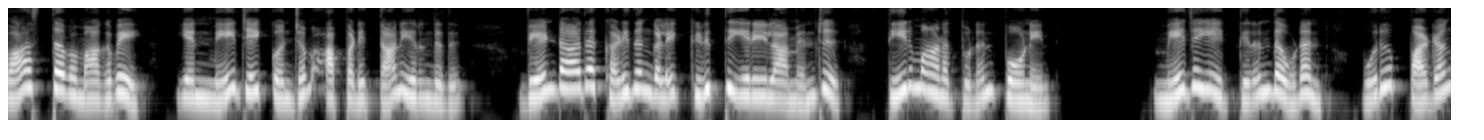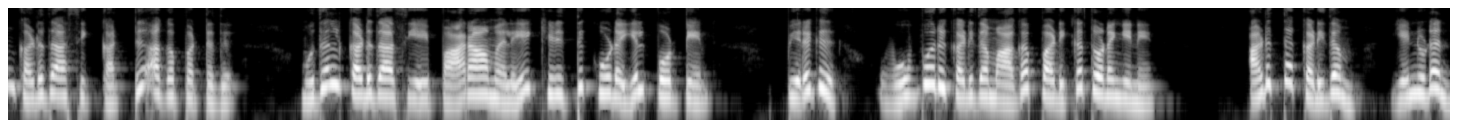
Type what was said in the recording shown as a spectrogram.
வாஸ்தவமாகவே என் மேஜை கொஞ்சம் அப்படித்தான் இருந்தது. வேண்டாத கடிதங்களை கிழித்து எறியலாம் என்று தீர்மானத்துடன் போனேன். மேஜையை திறந்தவுடன் ஒரு பழங்கடுதாசி கட்டு அகப்பட்டது. முதல் கடுதாசியை பாராமலே கிழித்து கூடையில் போட்டேன். பிறகு ஒவ்வொரு கடிதமாக படிக்கத் தொடங்கினேன். அடுத்த கடிதம் என்னுடன்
